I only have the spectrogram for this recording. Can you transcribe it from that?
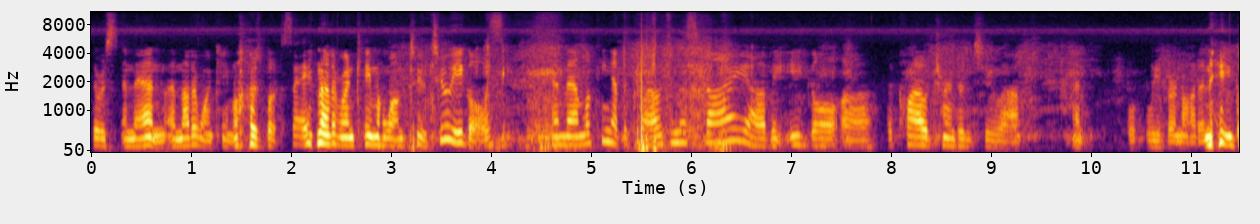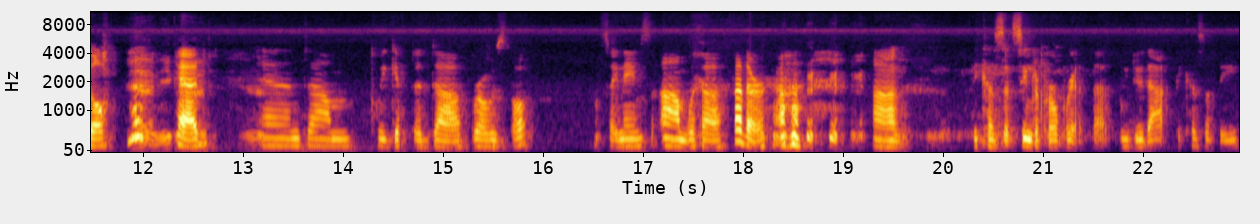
There was, and then another one came. I was about to say another one came along too. Two eagles, and then looking at the clouds in the sky, uh, the eagle, uh, the cloud turned into, uh, an, believe it or not, an eagle, head. head. Yeah. And um, we gifted uh, Rose. Oh, I'll say names um, with a feather. because it seemed appropriate that we do that because of the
